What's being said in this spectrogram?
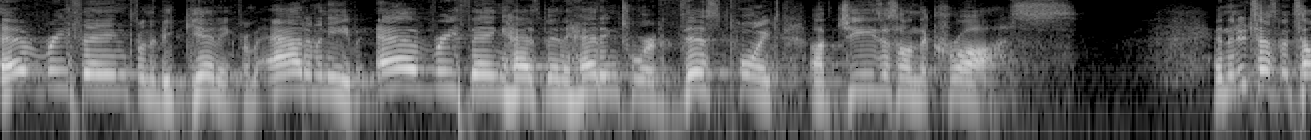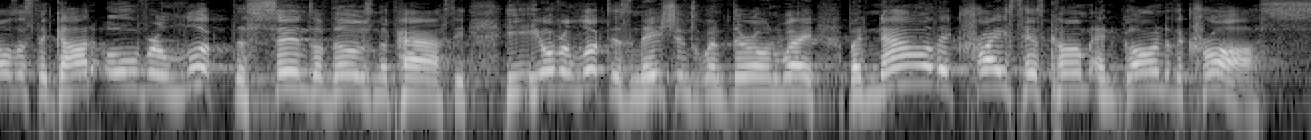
Everything from the beginning, from Adam and Eve, everything has been heading toward this point of Jesus on the cross. And the New Testament tells us that God overlooked the sins of those in the past. He, he, he, overlooked as nations went their own way. But now that Christ has come and gone to the cross,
